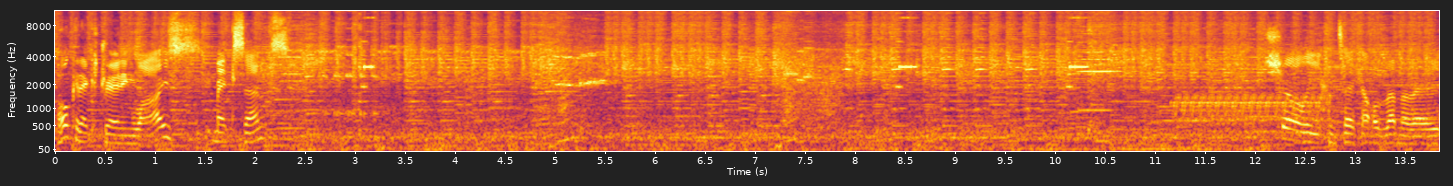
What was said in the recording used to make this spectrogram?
Pokedex training wise, it makes sense. Surely you can take out a Remoraid.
